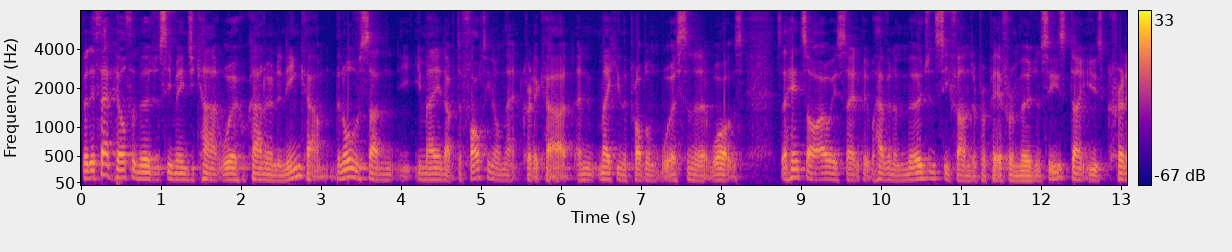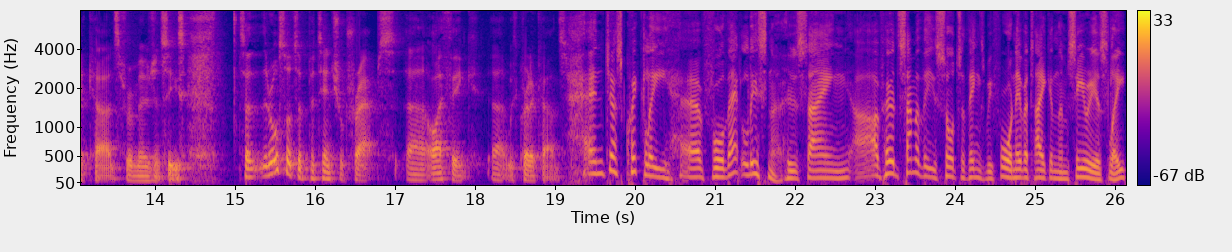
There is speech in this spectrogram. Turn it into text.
But if that health emergency means you can't work or can't earn an income, then all of a sudden you may end up defaulting on that credit card and making the problem worse than it was. So, hence, I always say to people have an emergency fund to prepare for emergencies. Don't use credit cards for emergencies. So there are all sorts of potential traps, uh, I think, uh, with credit cards. And just quickly, uh, for that listener who's saying, I've heard some of these sorts of things before, never taken them seriously,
